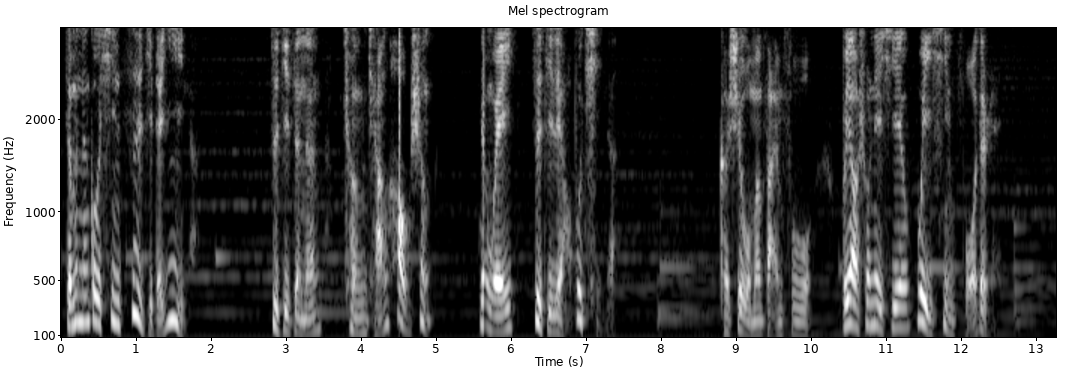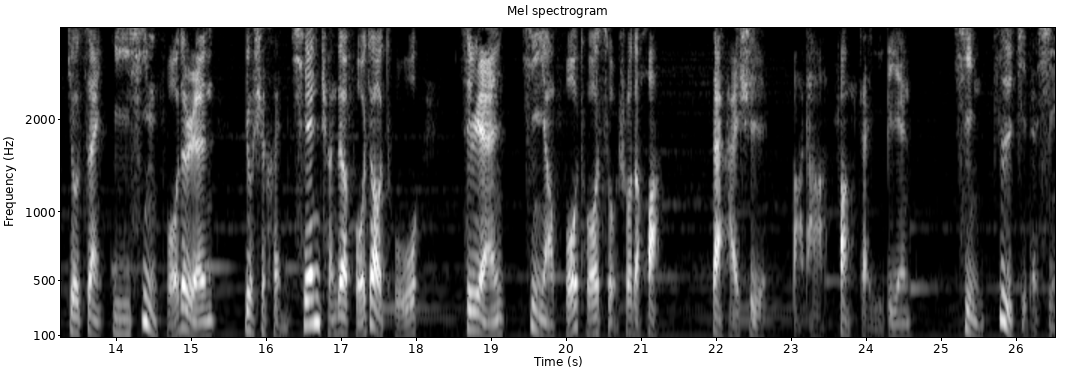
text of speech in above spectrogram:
怎么能够信自己的意呢？自己怎能逞强好胜，认为自己了不起呢？可是我们凡夫，不要说那些未信佛的人，就算已信佛的人，又是很虔诚的佛教徒，虽然信仰佛陀所说的话，但还是。把它放在一边，信自己的心。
